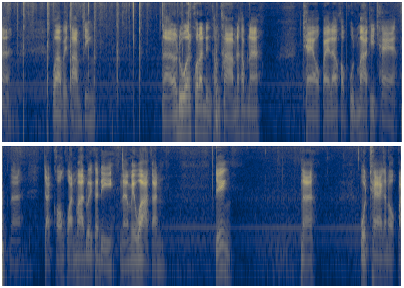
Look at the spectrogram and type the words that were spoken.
นะว่าไปตามจริงนะเราดูกันคนละหนึ่งคำถามนะครับนะ แชร์ออกไปแล้วขอบคุณมากที่แชร์นะจัดของขวัญมาด้วยก็ดีนะไม่ว่ากัน จริง นะ กดแชร์กันออกไป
